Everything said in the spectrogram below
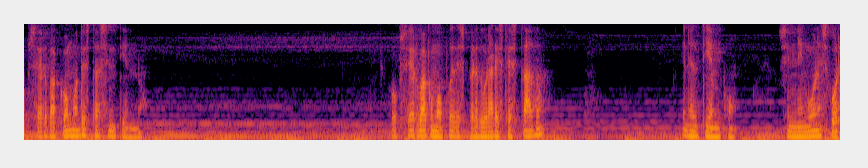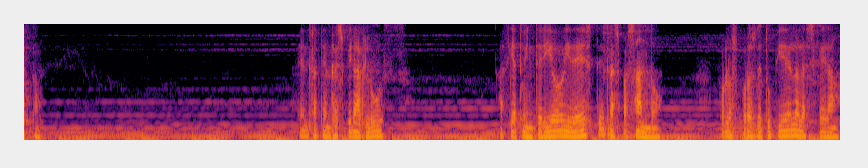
Observa cómo te estás sintiendo. Observa cómo puedes perdurar este estado en el tiempo, sin ningún esfuerzo. Céntrate en respirar luz hacia tu interior y de este traspasando por los poros de tu piel a la esfera,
